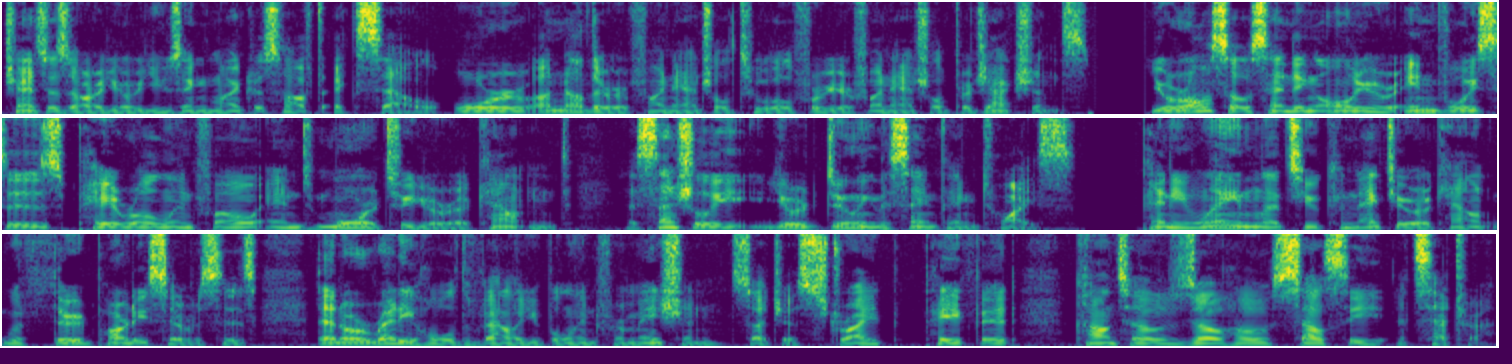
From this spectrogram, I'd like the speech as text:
chances are you're using Microsoft Excel or another financial tool for your financial projections. You're also sending all your invoices, payroll info, and more to your accountant. Essentially, you're doing the same thing twice. Pennylane lets you connect your account with third party services that already hold valuable information, such as Stripe, PayFit, Qonto, Zoho, Sellsy, etc.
